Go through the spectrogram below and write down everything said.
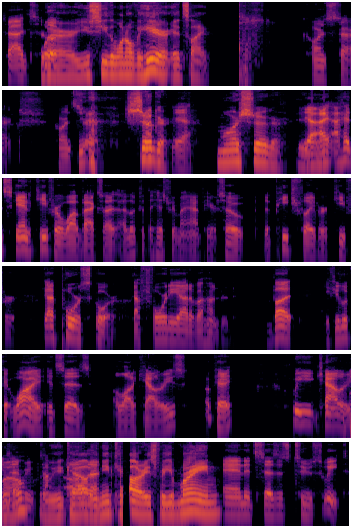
So, so look, Where you see the one over here, it's like cornstarch, corn yeah, sugar, Yeah. more sugar. Yeah. know? I, I had scanned kefir a while back, so I, I looked at the history of my app here. So the peach flavor kefir got a poor score, got 40 out of 100. But if you look at why, it says a lot of calories. Okay. We eat calories well, every time. we eat all cal- you need calories for your brain. and it says it's too sweet.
